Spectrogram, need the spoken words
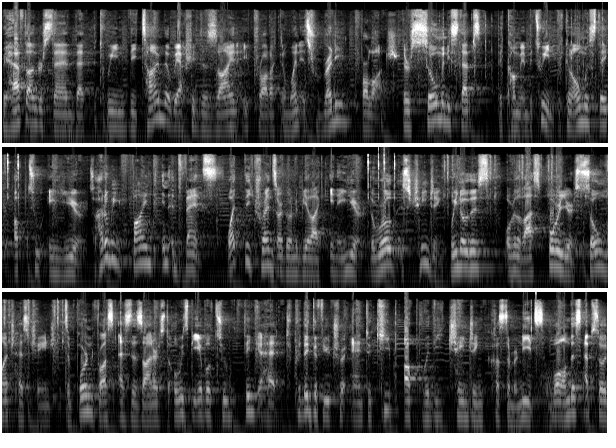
We have to understand that between the time that we actually design a product and when it's ready for launch, there's so many steps that come in between. It can almost take up to a year. So how do we find in advance what the trends are going to be like in a year? The world is changing. We know this over the last four years, so much has changed. It's important for us as designers to always be able to think ahead, to predict the future, and to keep up with the changing customer needs. Well, in this episode,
